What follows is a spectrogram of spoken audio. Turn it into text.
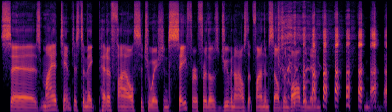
says my attempt is to make pedophile situations safer for those juveniles that find themselves involved in them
